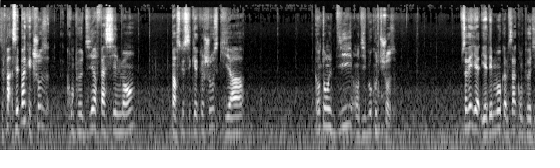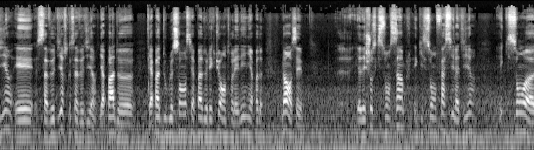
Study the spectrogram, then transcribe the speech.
c'est pas, pas quelque chose qu'on peut dire facilement parce que c'est quelque chose qui a. Quand on le dit, on dit beaucoup de choses. Vous savez, il y, a- des mots comme ça qu'on peut dire et ça veut dire ce que ça veut dire. Il n'y a, pas de- a pas de double sens, il n'y a pas de lecture entre les lignes, il n'y a pas de. Non, c'est. euh, Il y a des choses qui sont simples et qui sont faciles à dire et qui sont, euh,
